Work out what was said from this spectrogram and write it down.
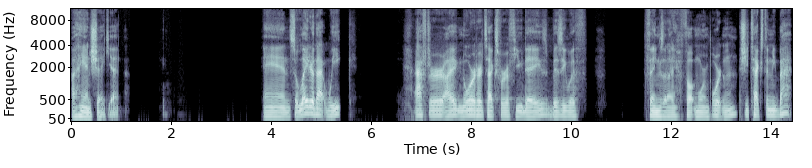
a handshake yet. And so later that week, after I ignored her text for a few days, busy with things that I thought more important, she texted me back.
